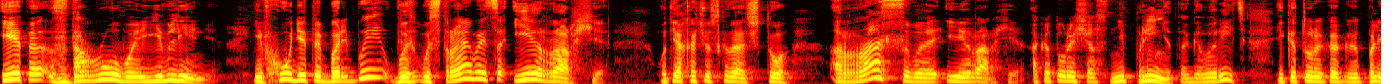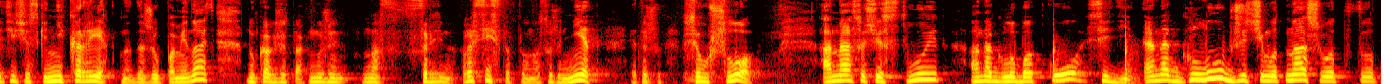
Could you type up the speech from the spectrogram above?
и это здоровое явление. И в ходе этой борьбы выстраивается иерархия. Вот я хочу сказать, что расовая иерархия, о которой сейчас не принято говорить, и которую как политически некорректно даже упоминать, ну как же так, мы же, нас среди расистов-то у нас уже нет, это же все ушло. Она существует она глубоко сидит. И она глубже, чем вот наш вот, вот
